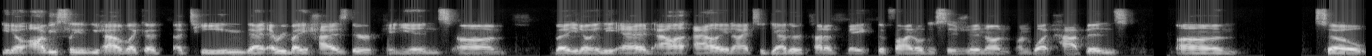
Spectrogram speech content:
you know, obviously we have like a, a team that everybody has their opinions. Um, but you know, in the end, Ali and I together kind of make the final decision on on what happens. Um, so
